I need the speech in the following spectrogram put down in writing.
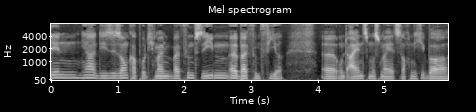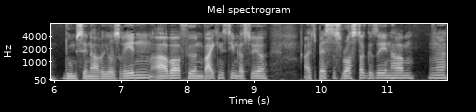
den, ja, die Saison kaputt. Ich meine, bei 5-7, äh, bei 5-4 äh, und 1 muss man jetzt noch nicht über Doom-Szenarios reden, aber für ein Vikings-Team, das wir als bestes Roster gesehen haben, ne,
